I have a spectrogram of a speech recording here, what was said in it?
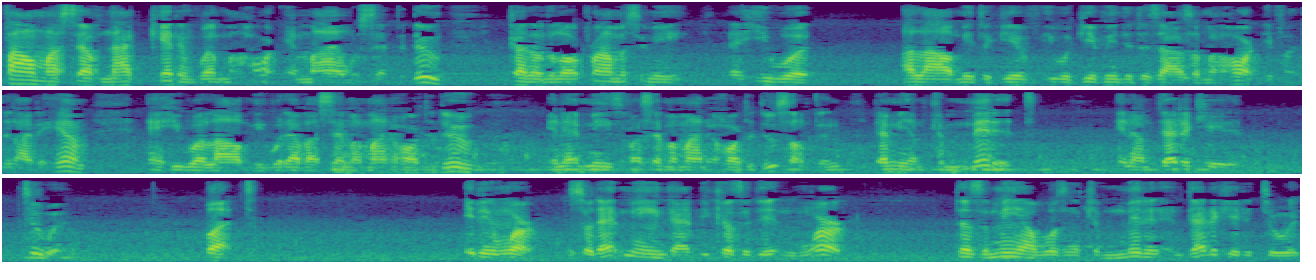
found myself not getting what my heart and mind was set to do because of the Lord promising me that He would allow me to give, He would give me the desires of my heart if I delight in Him, and He will allow me whatever I set my mind and heart to do. And that means if I set my mind and heart to do something, that means I'm committed and I'm dedicated to it. But it didn't work. So that means that because it didn't work, doesn't mean I wasn't committed and dedicated to it.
